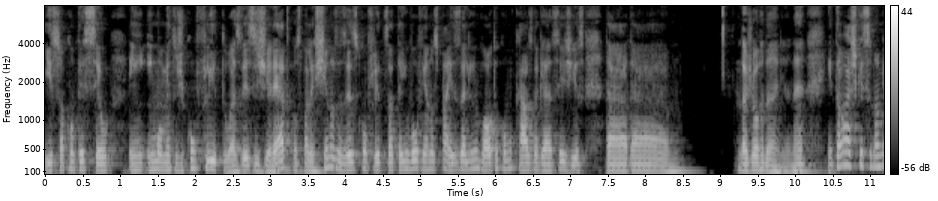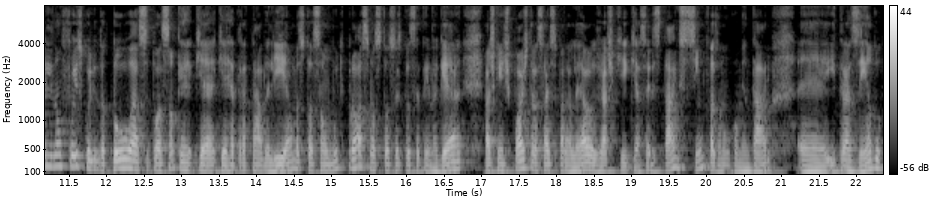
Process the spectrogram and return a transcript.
isso aconteceu em, em, momentos de conflito, às vezes direto com os palestinos, às vezes conflitos até envolvendo os países ali em volta, como o caso da Guerra de Seis da, da da Jordânia, né? Então acho que esse nome ele não foi escolhido à toa, a situação que é, que é, que é retratada ali é uma situação muito próxima às situações que você tem na guerra. Acho que a gente pode traçar esse paralelo, já acho que, que a série está sim fazendo um comentário é, e trazendo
